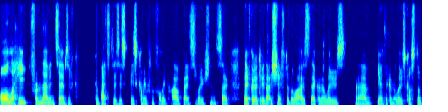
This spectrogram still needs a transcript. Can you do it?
all the heat from them in terms of competitors is, is coming from fully cloud-based solutions. So they've got to do that shift, otherwise they're going to lose. Um, you know, they're going to lose custom.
